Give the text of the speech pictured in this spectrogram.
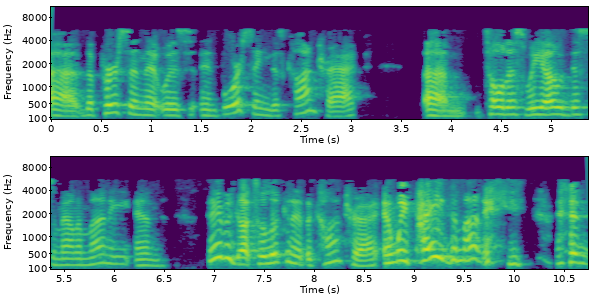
uh, the person that was enforcing this contract, um, told us we owed this amount of money and David got to looking at the contract and we paid the money. and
